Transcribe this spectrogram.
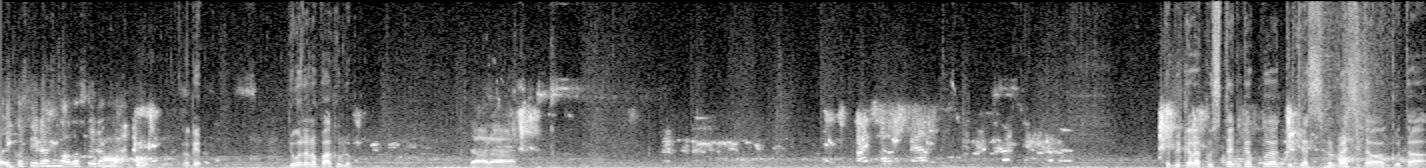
eh. kau stay dalam semak. Kau stay dalam semak. Okay Dia orang dah nampak aku belum? Dah lah. Tapi kalau aku stun ke apa Aku just harass tau Aku tak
